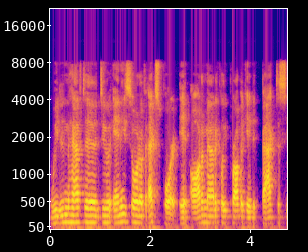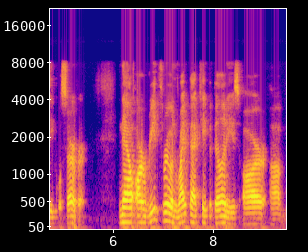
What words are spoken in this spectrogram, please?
we didn't have to do any sort of export. It automatically propagated back to SQL Server. Now, our read-through and write-back capabilities are um,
